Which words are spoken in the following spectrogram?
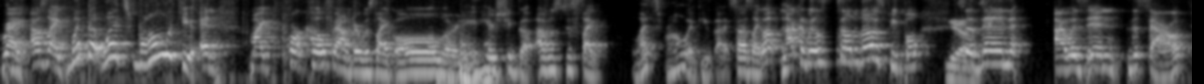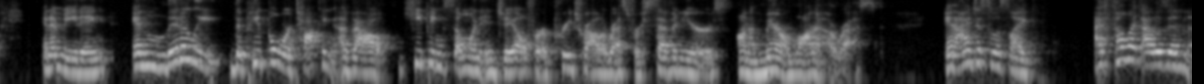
Right. I was like, what the what's wrong with you? And my poor co-founder was like, oh lordy, here she go. I was just like, what's wrong with you guys? So I was like, oh, not gonna be able to sell to those people. Yeah. So then I was in the South in a meeting and literally the people were talking about keeping someone in jail for a pretrial arrest for seven years on a marijuana arrest and i just was like i felt like i was in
